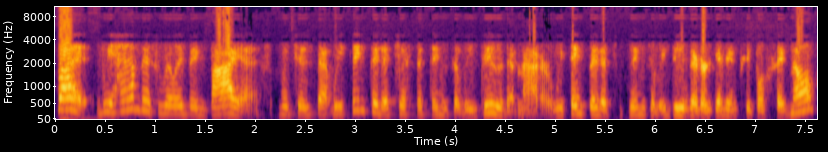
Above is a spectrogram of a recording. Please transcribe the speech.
but we have this really big bias, which is that we think that it's just the things that we do that matter. We think that it's the things that we do that are giving people signals.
